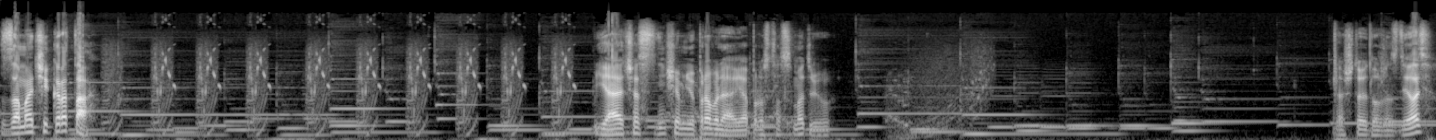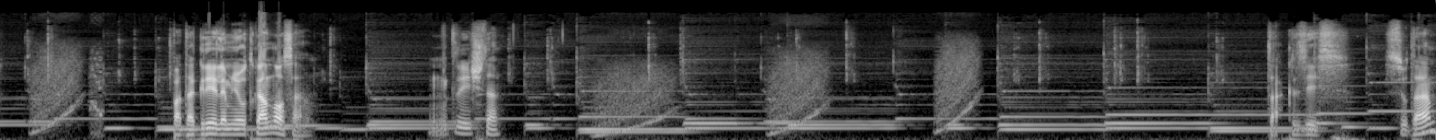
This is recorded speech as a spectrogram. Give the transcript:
«Замочи крота». Я сейчас ничем не управляю, я просто смотрю. А что я должен сделать? Подогрели мне утконоса. Отлично. Так, здесь сюда.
